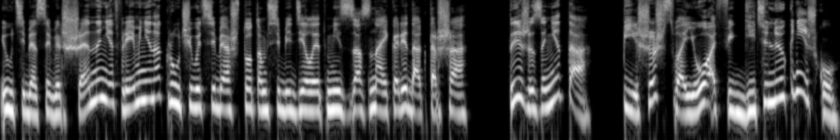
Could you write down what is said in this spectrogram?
И у тебя совершенно нет времени накручивать себя, что там себе делает мисс Зазнайка-редакторша. Ты же занята. Пишешь свою офигительную книжку.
